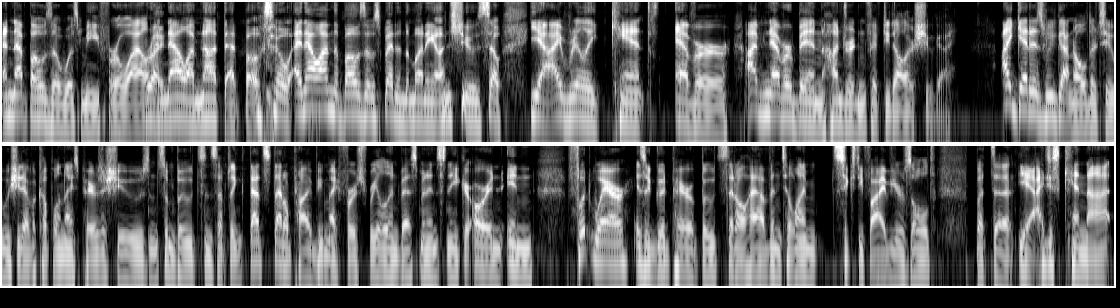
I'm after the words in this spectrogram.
And that bozo was me for a while. Right. And now I'm not that bozo. And now I'm the bozo spending the money on shoes. So, yeah, I really can't ever. I've never been $150 shoe guy. I get as we've gotten older too. We should have a couple of nice pairs of shoes and some boots and something. That's that'll probably be my first real investment in sneaker or in, in footwear is a good pair of boots that I'll have until I'm 65 years old. But uh, yeah, I just cannot.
